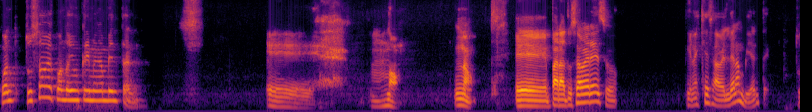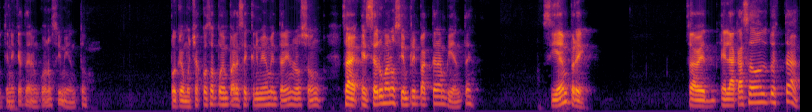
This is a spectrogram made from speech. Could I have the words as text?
cuánto ¿Tú sabes cuándo hay un crimen ambiental? Eh, no, no. Eh, para tú saber eso, tienes que saber del ambiente. Tú tienes que tener un conocimiento. Porque muchas cosas pueden parecer crimen ambiental y no lo son. O sea, el ser humano siempre impacta el ambiente. Siempre. ¿Sabes? En la casa donde tú estás,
